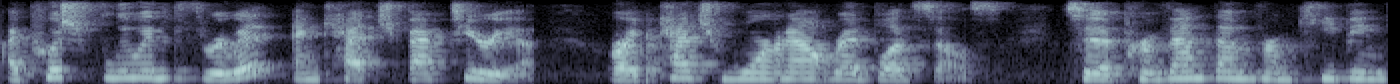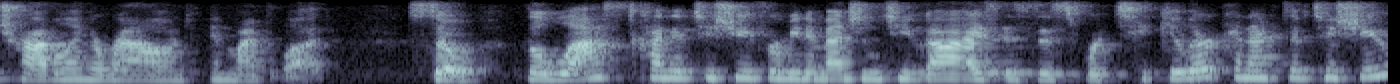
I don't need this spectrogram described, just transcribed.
I push fluid through it and catch bacteria, or I catch worn out red blood cells to prevent them from keeping traveling around in my blood. So the last kind of tissue for me to mention to you guys is this reticular connective tissue.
